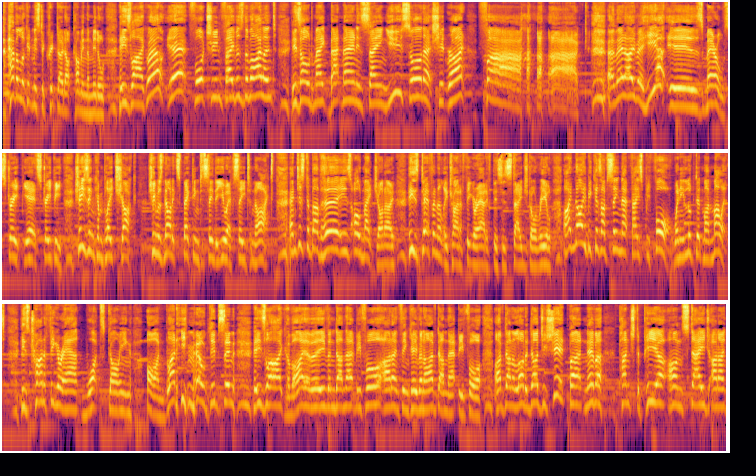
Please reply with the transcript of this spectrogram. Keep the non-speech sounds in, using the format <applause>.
Have a look at MrCrypto.com in the middle. He's like, well, yeah, fortune favors the violent. His old mate Batman is saying, you saw that shit, right? Fuck. And then over here is Meryl Streep. Yeah, Streepy. She's in complete shock. She was not expecting to see the UFC tonight. And just above her is old mate Jono. He's definitely trying to figure out if this is staged or real. I know because I've seen that face before when he looked at my mullet. He's trying to figure out what's going on. <laughs> Bloody Mel Gibson. He's like, have I ever even done that before? I don't think even I've done that before. I've done a lot of dodgy shit, but never punched a peer on stage. I don't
